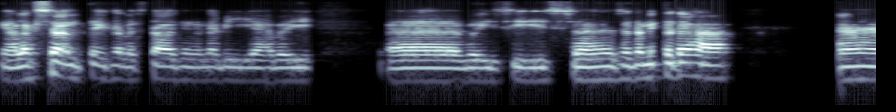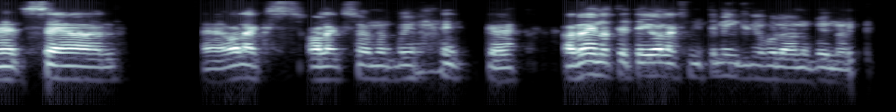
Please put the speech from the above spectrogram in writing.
ja oleks saanud teisele staadionile viia või, äh, või siis seda mitte teha Äh, seal äh, oleks, oleks olnud võimalik, äh, aga ainult, et ei oleks mitte mingil juhul olnud võimalik.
